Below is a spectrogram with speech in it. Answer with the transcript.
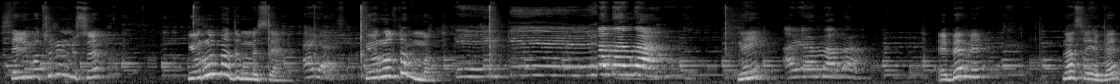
Selim oturur musun? Yorulmadın mı sen? Yoruldun mu? Ne? Ayağına. Ebe mi? Nasıl ebe?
